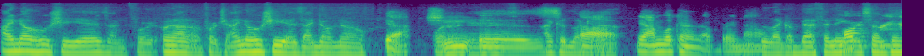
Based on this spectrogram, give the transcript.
I know who she is. Unfortunately, well, not unfortunately. I know who she is. I don't know yeah she What her name is is. I could look it uh, up. yeah i'm looking it up right now like a Bethany Lauren or something.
